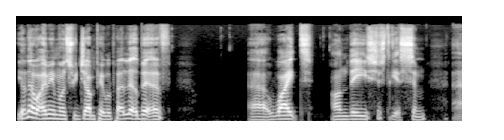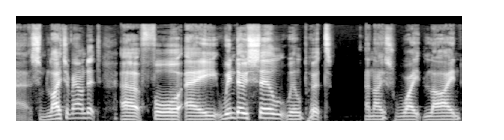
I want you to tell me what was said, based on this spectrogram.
You'll know what I mean once we jump in. We'll put a little bit of uh, white on these just to get some uh, some light around it. Uh, for a windowsill, we'll put a nice white line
